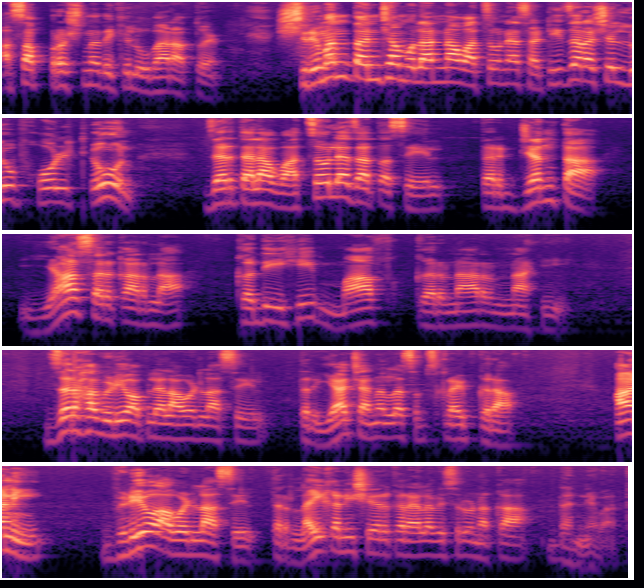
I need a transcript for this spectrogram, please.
असा प्रश्न देखील उभा राहतोय. श्रीमंतांच्या मुलांना वाचवण्यासाठी जर असे लूप होल ठेवून जर त्याला वाचवल्या जात असेल तर जनता या सरकारला कधीही माफ करणार नाही. जर हा व्हिडिओ आपल्याला आवडला असेल तर या चॅनलला सबस्क्राईब करा. आणि व्हिडिओ आवडला असेल तर लाईक आणि शेअर करायला विसरू नका. धन्यवाद.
